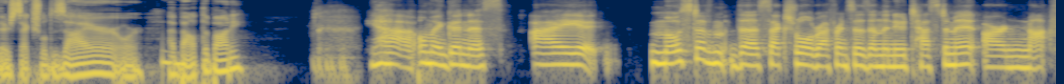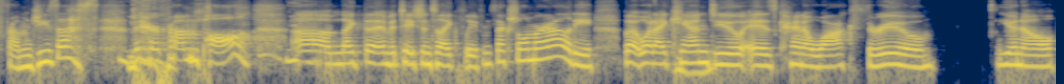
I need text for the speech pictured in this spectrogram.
their sexual desire or Mm-hmm. about the body Yeah. Oh my goodness. I most of the sexual references in the New Testament are not from Jesus. They're from Paul. Yeah. Um, like the invitation to like flee from sexual immorality. But what I can do is kind of walk through, you know,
